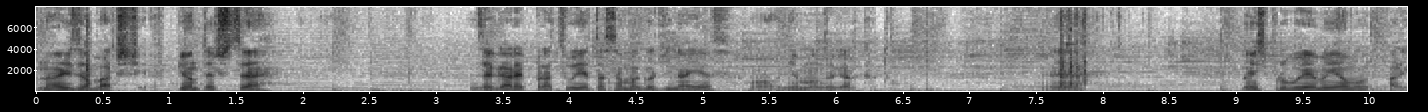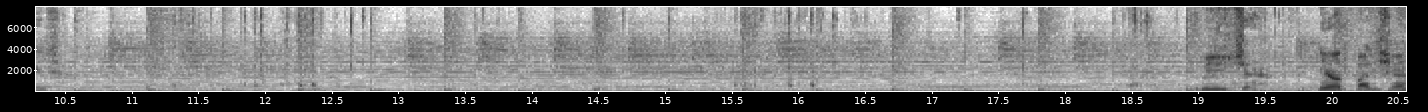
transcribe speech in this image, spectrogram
No i zobaczcie, w piąteczce zegarek pracuje, ta sama godzina jest. O, nie mam zegarka tu. E, No i spróbujemy ją odpalić. Widzicie, nie odpali się.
